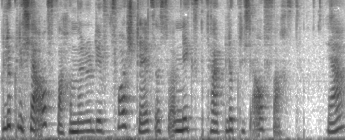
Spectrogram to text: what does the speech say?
glücklicher aufwachen, wenn du dir vorstellst, dass du am nächsten Tag glücklich aufwachst. Ja,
